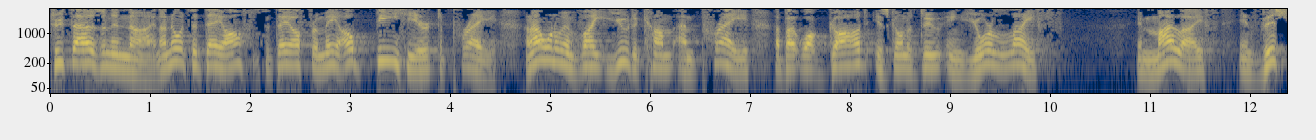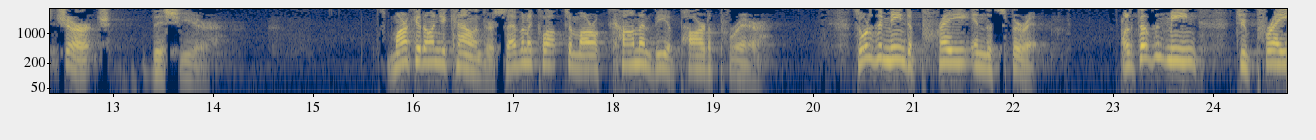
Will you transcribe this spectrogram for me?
2009. I know it's a day off. It's a day off for me. I'll be here to pray. And I want to invite you to come and pray about what God is going to do in your life, in my life, in this church this year. So mark it on your calendar. Seven o'clock tomorrow. Come and be a part of prayer. So what does it mean to pray in the Spirit? Well, it doesn't mean to pray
